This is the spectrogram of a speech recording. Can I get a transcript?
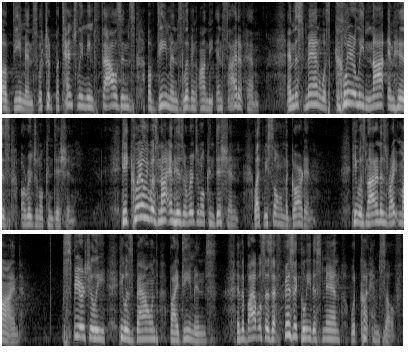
of demons, which could potentially mean thousands of demons living on the inside of him. And this man was clearly not in his original condition. He clearly was not in his original condition, like we saw in the garden. He was not in his right mind. Spiritually, he was bound by demons. And the Bible says that physically, this man would cut himself,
